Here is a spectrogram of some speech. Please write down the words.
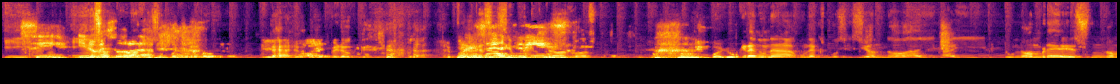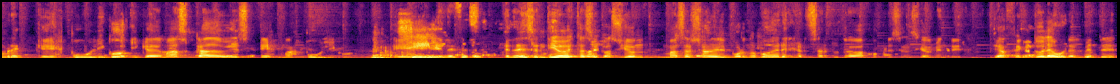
Y, sí, y, no me sobra la Claro, pero. Porque soy actriz. Involucran una, una exposición, ¿no? Hay, hay, tu nombre es un nombre que es público y que además cada vez es más público. Eh, sí. En ese, sentido, esta situación, más allá del por no poder ejercer tu trabajo presencialmente, ¿te afectó laboralmente?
